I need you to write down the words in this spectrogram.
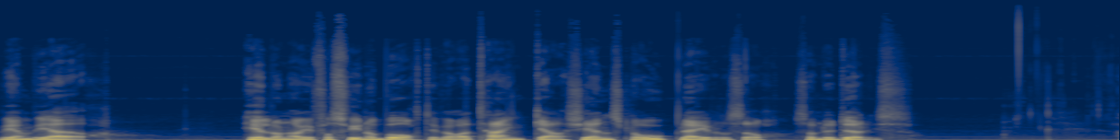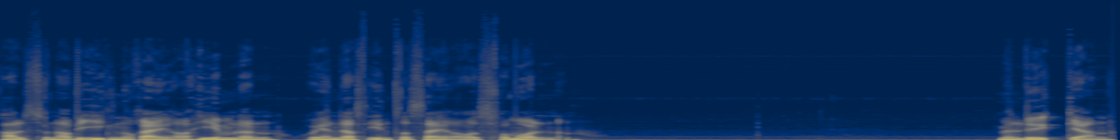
vem vi är. Eller när vi försvinner bort i våra tankar, känslor och upplevelser som det döljs. Alltså när vi ignorerar himlen och endast intresserar oss för molnen. Men lyckan,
